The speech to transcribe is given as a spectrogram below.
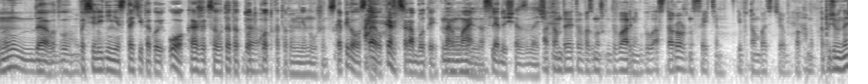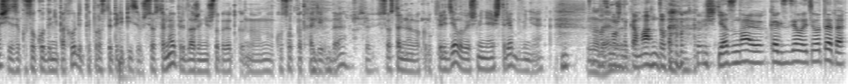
Ну да, вот знаю, в- посередине статьи такой, о, кажется, вот этот тот Да. код, который мне нужен. Скопировал, ставил, кажется, работает. Нормально, следующая задача. А там до этого, возможно, дворник был осторожно с этим, и потом бац, тебе бак на А причем, знаешь, если кусок кода не подходит, ты просто переписываешь все остальное предложение, чтобы этот ну, ну, кусок подходил, да? Все, остальное вокруг переделываешь, меняешь требования. Ну да. Возможно, команду. Говоришь, я знаю, как сделать вот это.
